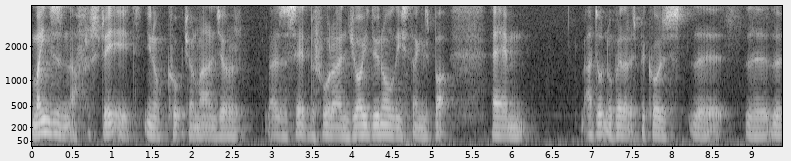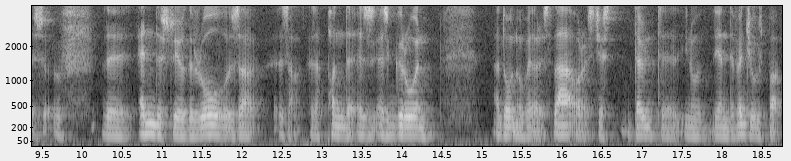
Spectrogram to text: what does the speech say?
mine's isn't a frustrated you know coach or manager. As I said before, I enjoy doing all these things, but um, I don't know whether it's because the the, the sort of the industry or the role as a as a, as a pundit is, is growing. I don't know whether it's that or it's just down to you know the individuals, but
